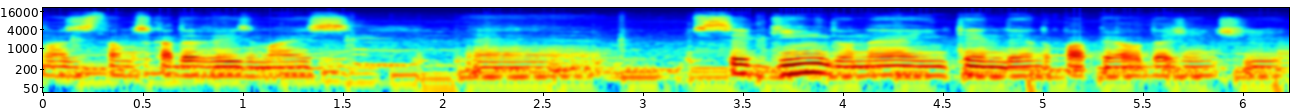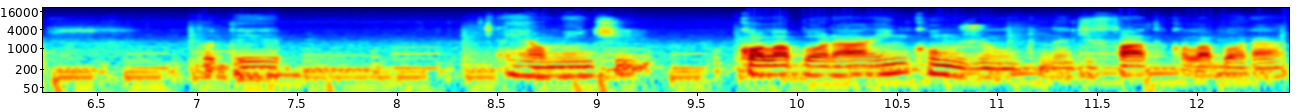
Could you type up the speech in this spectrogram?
nós estamos cada vez mais é, seguindo, né, entendendo o papel da gente poder realmente colaborar em conjunto, né, de fato colaborar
